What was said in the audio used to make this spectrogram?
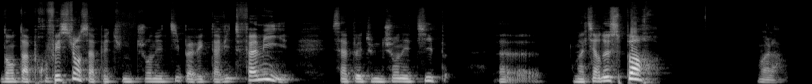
dans ta profession, ça peut être une journée type avec ta vie de famille, ça peut être une journée type euh, en matière de sport. Voilà.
